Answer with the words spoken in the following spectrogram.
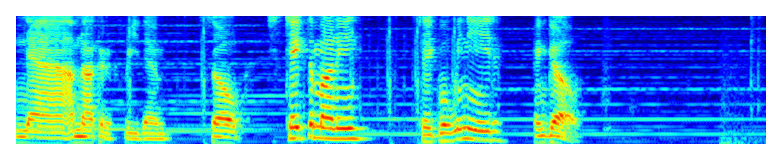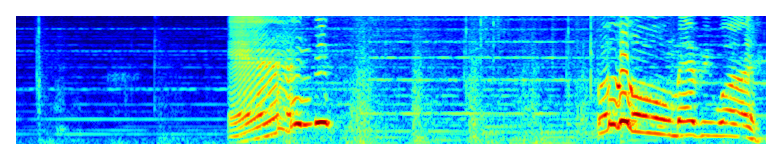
nah, I'm not gonna free them. So, just take the money, take what we need, and go. And boom, everyone!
